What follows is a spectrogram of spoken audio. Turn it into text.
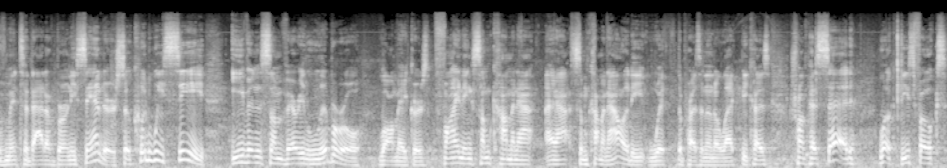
movement to that of Bernie Sanders. So could we see even some very liberal lawmakers finding some, common some commonality with the president elect because Trump has said, look, these folks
